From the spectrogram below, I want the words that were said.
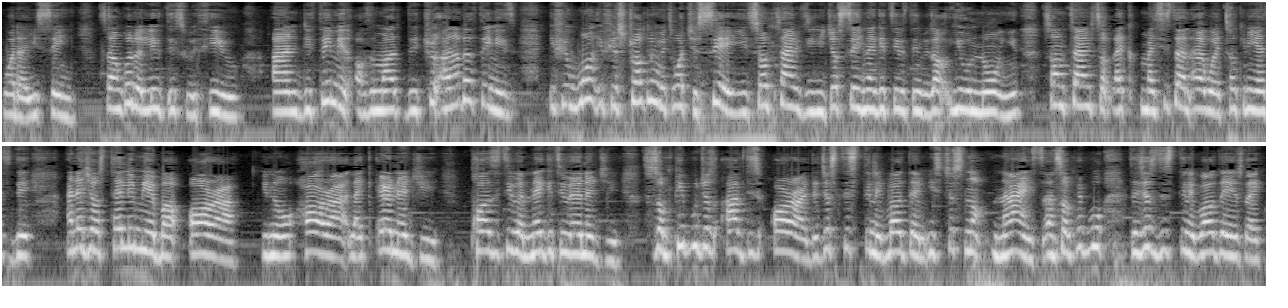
what are you saying? So i'm going to leave this with you. And the thing is of the matter the truth another thing is if you want if you're struggling with what you say you sometimes you just say negative things without you knowing. Sometimes so like my sister and i were talking yesterday and she was telling me about aura you know aura like energy positive and negative energy. So some people just have this aura they just this thing about them it's just not nice. And some people they just this thing about them is like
